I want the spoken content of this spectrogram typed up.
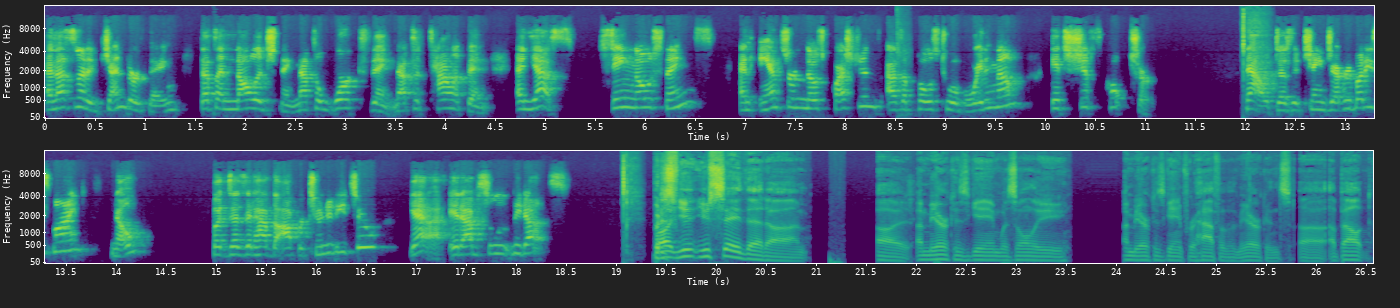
And that's not a gender thing. That's a knowledge thing. That's a work thing. That's a talent thing. And yes, seeing those things and answering those questions as opposed to avoiding them, it shifts culture. Now, does it change everybody's mind? No. But does it have the opportunity to? Yeah, it absolutely does. But well, you, you say that um, uh, America's game was only America's game for half of Americans. Uh, about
